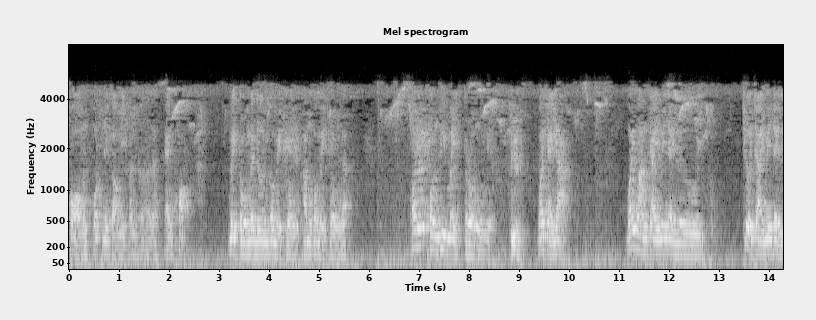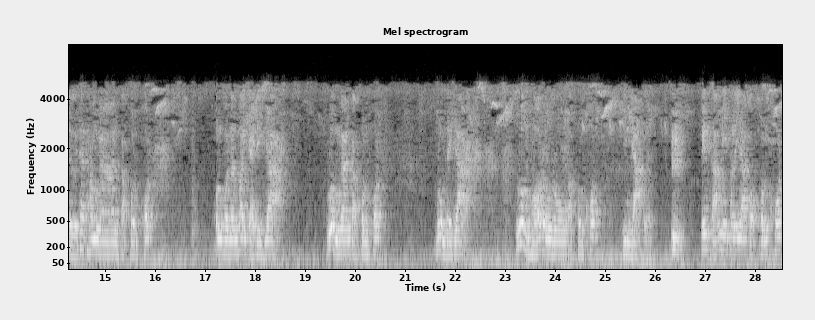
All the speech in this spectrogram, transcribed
ข้อมันคดนี่ก็มีปัญหาแล้วแขนข้อไม่ตรงแล้วเดินก็ไม่ตรงทำก็ไม่ตรงแล้วเพราะฉะนั้นคนที่ไม่ตรงเนี่ยไว้ใจยาก ไว้วางใจไม่ได้เลย เชื่อใจไม่ได้เลย ถ้าทำงานกับคนคดคนคนนั้นไว้ใจได้ยาก ร่วมงานกับคนคดร่วมได้ยาก ร่วมหอโรงโรงกับคนคดยิ่งยากเลย เป็นสามีภรรยากับคนคด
